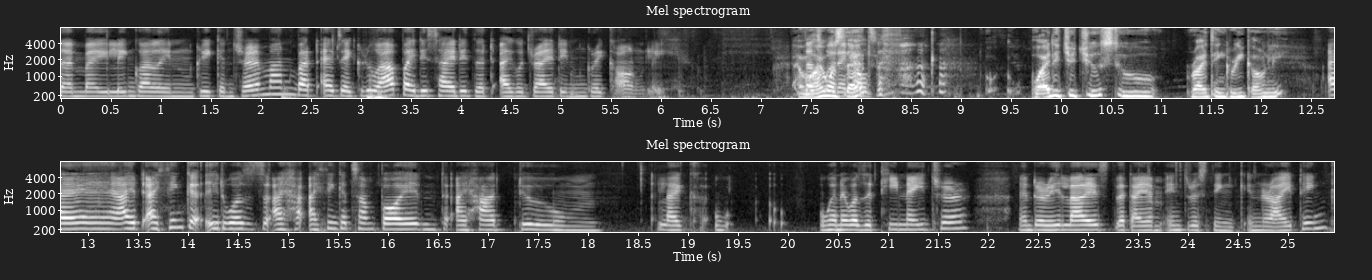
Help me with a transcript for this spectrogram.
I'm bilingual in Greek and German. But as I grew up, I decided that I would write in Greek only. and That's why was that? Why did you choose to write in Greek only? I, I I think it was I I think at some point I had to um, like w- when I was a teenager and I realized that I am interested in writing.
